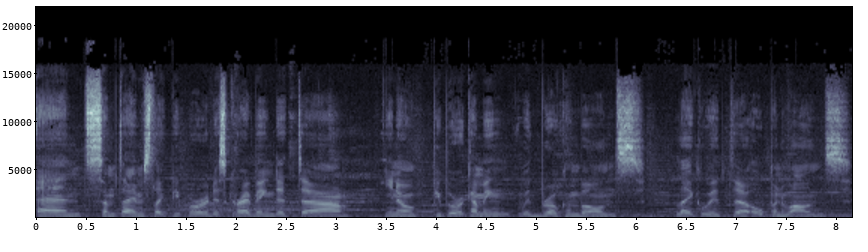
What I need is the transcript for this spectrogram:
and sometimes like people were describing that. Uh, you know, people were coming with broken bones, like with uh, open wounds.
